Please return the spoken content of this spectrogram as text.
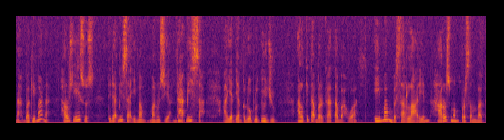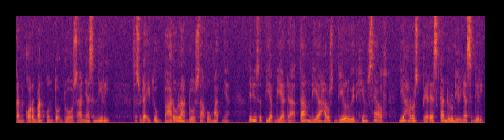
Nah, bagaimana? Harus Yesus. Tidak bisa imam manusia. Tidak bisa. Ayat yang ke-27 Alkitab berkata bahwa imam besar lain harus mempersembahkan korban untuk dosanya sendiri. Sesudah itu barulah dosa umatnya. Jadi setiap dia datang, dia harus deal with himself. Dia harus bereskan dulu dirinya sendiri.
